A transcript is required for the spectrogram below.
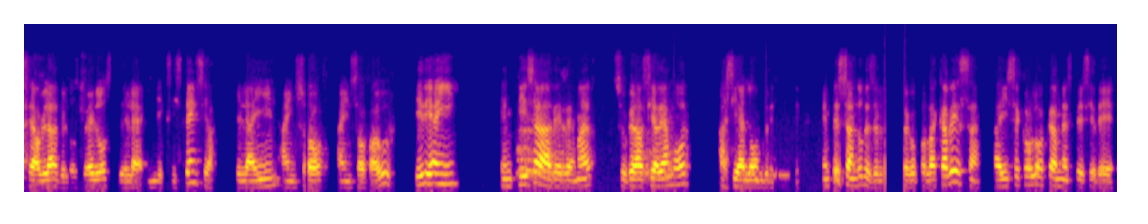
se habla de los velos de la inexistencia, el Ain, Ain Sof, Ain Sof Aur. Y de ahí empieza a derramar su gracia de amor hacia el hombre, empezando desde luego por la cabeza. Ahí se coloca una especie de,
